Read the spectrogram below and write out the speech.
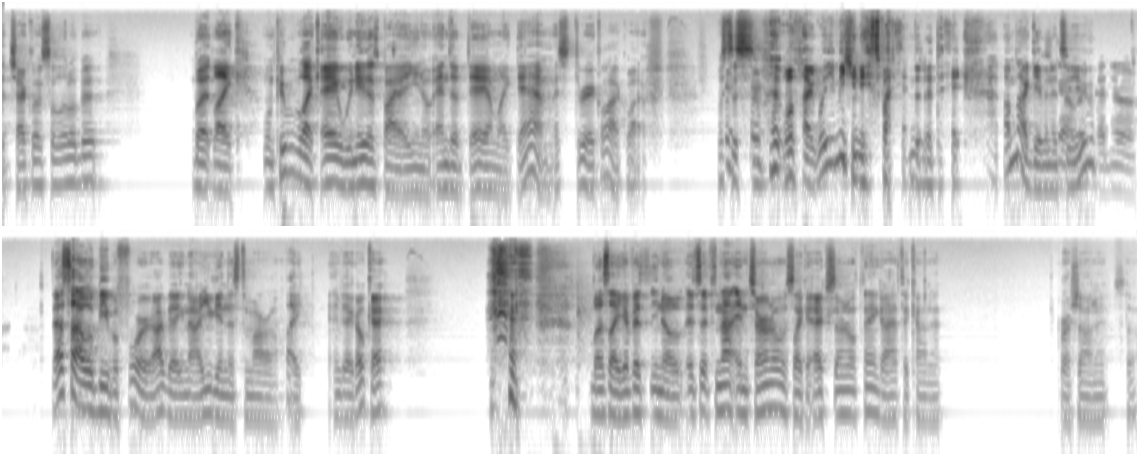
a checklist a little bit, but like when people are like, "Hey, we need this by you know end of day," I'm like, "Damn, it's three o'clock. What? What's this? well, like, what do you mean you need this by the end of the day? I'm not giving it to you." that. That's how it would be before. I'd be like, "Nah, you getting this tomorrow?" Like, and be like, "Okay." but it's like if it's you know it's if it's not internal, it's like an external thing. I have to kind of rush on it. So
